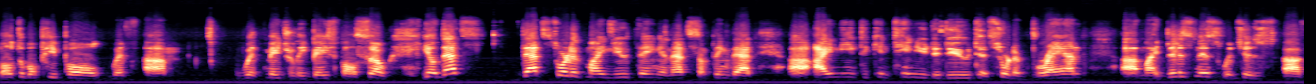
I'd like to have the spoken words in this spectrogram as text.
multiple people with um, with Major League Baseball. So you know that's that's sort of my new thing, and that's something that uh, I need to continue to do to sort of brand uh, my business, which is uh,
